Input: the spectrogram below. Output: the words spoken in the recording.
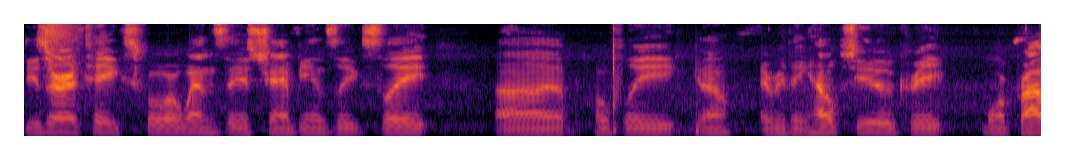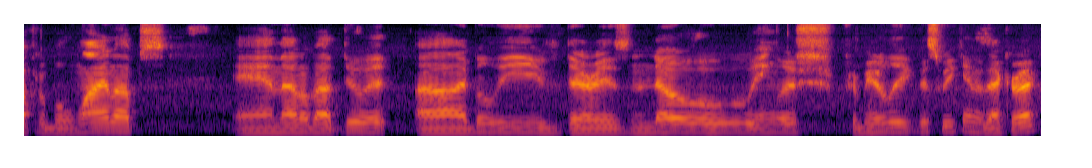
These are our takes for Wednesday's Champions League slate. Uh, hopefully, you know, everything helps you create more profitable lineups, and that'll about do it. Uh, I believe there is no English Premier League this weekend. Is that correct?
